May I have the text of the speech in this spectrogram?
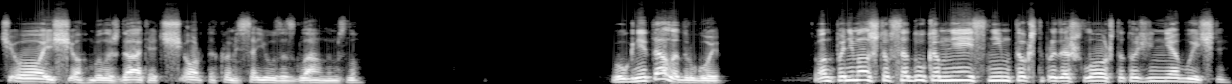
Чего еще было ждать от черта, кроме союза с главным злом? Угнетало другой. Он понимал, что в саду камней с ним только что произошло что-то очень необычное.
